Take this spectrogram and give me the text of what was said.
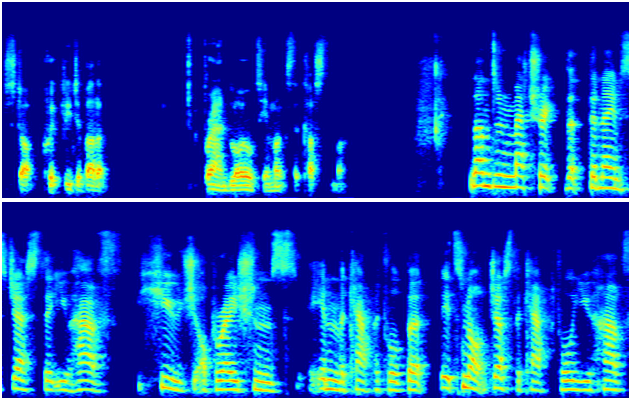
start quickly develop brand loyalty amongst the customer. london metric that the name suggests that you have huge operations in the capital, but it's not just the capital. You have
